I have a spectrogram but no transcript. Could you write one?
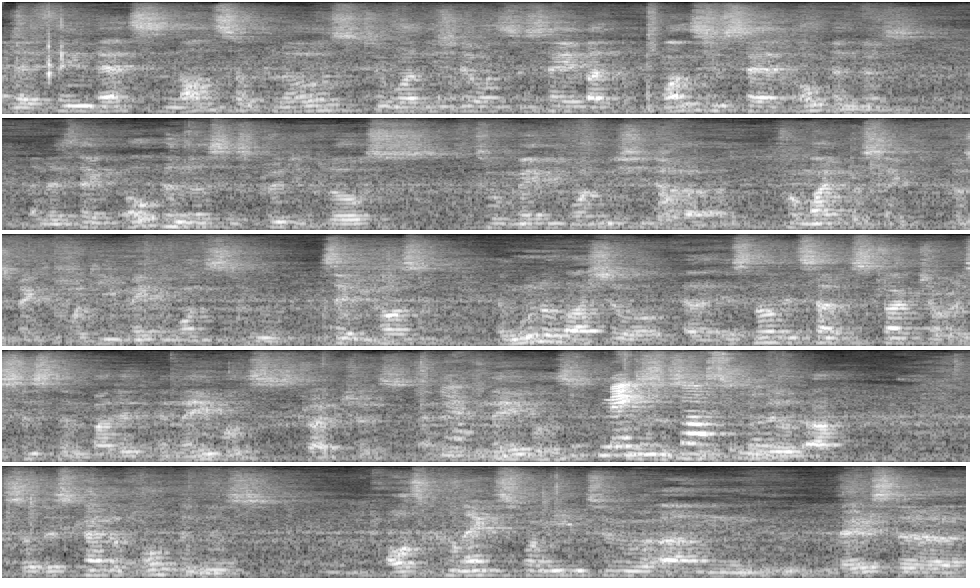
And I think that's not so close to what Nishida wants to say. But once you said openness. And I think openness is pretty close to maybe what Nishida, from my perspective, perspective what he maybe wants to say, because the Munobasho uh, is not itself a structure or a system, but it enables structures and Yeah. it enables It makes systems to build up. So this kind of openness also connects for me to, um, there's the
